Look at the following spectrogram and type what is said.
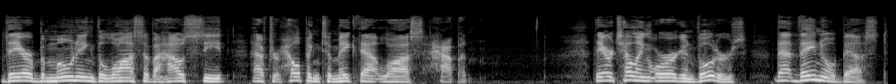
They are bemoaning the loss of a House seat after helping to make that loss happen. They are telling Oregon voters that they know best,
